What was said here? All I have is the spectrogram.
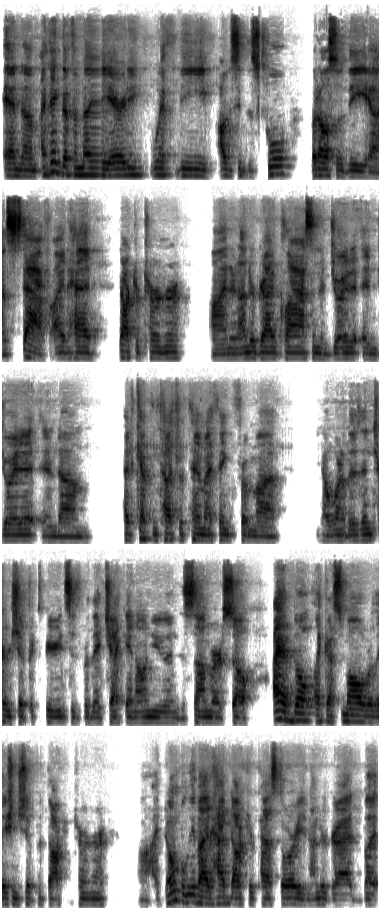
and um, I think the familiarity with the obviously the school, but also the uh, staff. I'd had Dr. Turner uh, in an undergrad class and enjoyed it. Enjoyed it, and um, had kept in touch with him. I think from uh, you know one of those internship experiences where they check in on you in the summer. So I had built like a small relationship with Dr. Turner. Uh, I don't believe I'd had Dr. Pastore in undergrad, but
